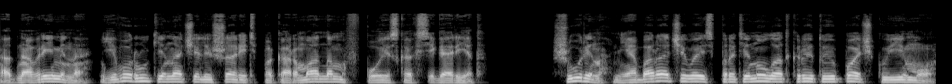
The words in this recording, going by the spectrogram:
Одновременно его руки начали шарить по карманам в поисках сигарет. Шурин, не оборачиваясь, протянул открытую пачку ему,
